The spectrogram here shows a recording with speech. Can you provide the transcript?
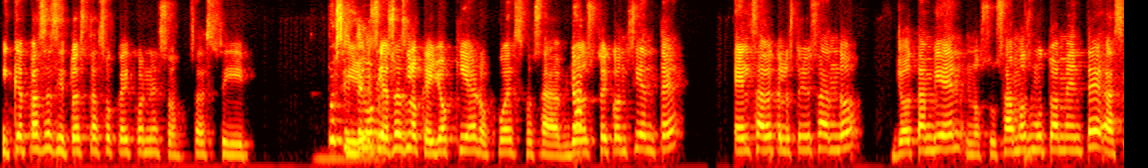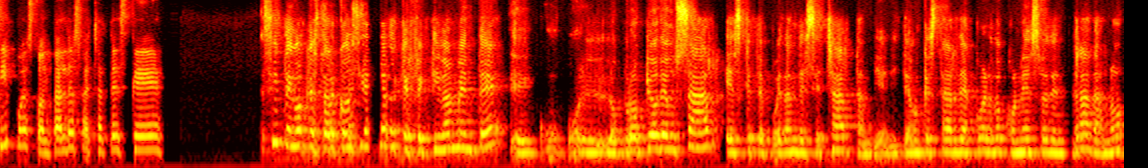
¿Y qué pasa si tú estás ok con eso? O sea, si, pues sí, si, tengo si que... eso es lo que yo quiero, pues, o sea, yo estoy consciente, él sabe que lo estoy usando, yo también, nos usamos mutuamente, así pues, con tal desfachatez que... Sí, tengo que estar consciente de que efectivamente eh, lo propio de usar es que te puedan desechar también y tengo que estar de acuerdo con eso de entrada, ¿no?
